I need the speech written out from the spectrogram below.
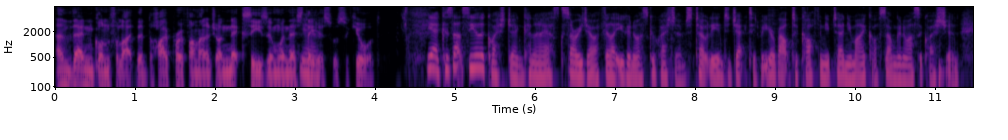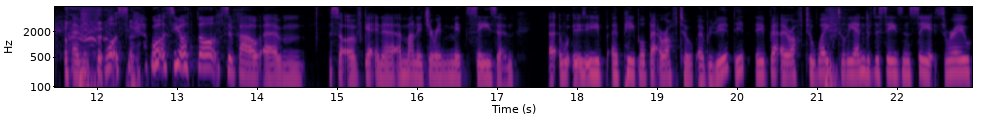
and then gone for like the high profile manager next season when their Yeah. status was secured. Yeah, because that's the other question. Can I ask? Sorry, Joe, I feel like you're going to ask a question. I've just totally interjected, but you're about to cough and you've turned your mic off, so I'm going to ask a question. Um, what's what's your thoughts about um, sort of getting a, a manager in mid-season? Uh, are people better off to are you better off to wait till the end of the season, see it through,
